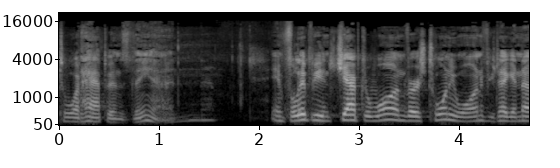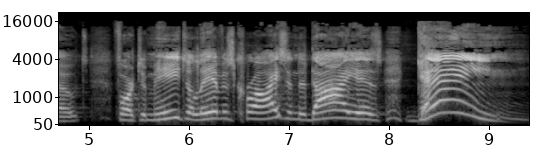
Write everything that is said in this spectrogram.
to what happens then in Philippians chapter 1, verse 21, if you're taking notes. For to me to live is Christ and to die is gain.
